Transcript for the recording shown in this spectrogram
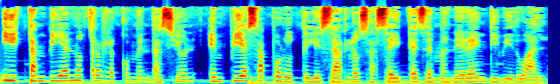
y también otra recomendación, empieza por utilizar los aceites de manera individual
